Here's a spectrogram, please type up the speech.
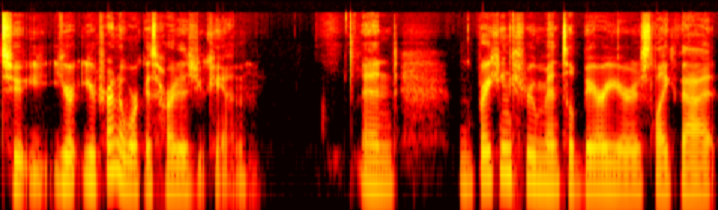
to you're you're trying to work as hard as you can. And breaking through mental barriers like that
